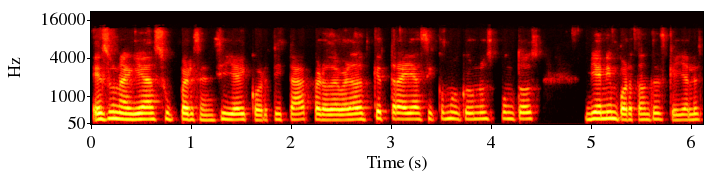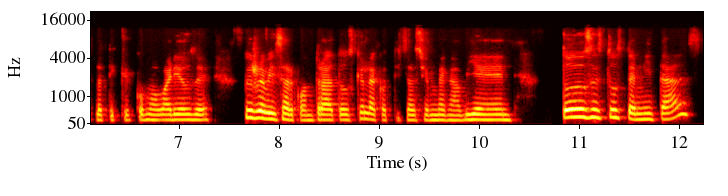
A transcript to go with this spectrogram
es una guía súper sencilla y cortita, pero de verdad que trae así como que unos puntos bien importantes que ya les platiqué como varios de, pues revisar contratos, que la cotización venga bien, todos estos temitas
